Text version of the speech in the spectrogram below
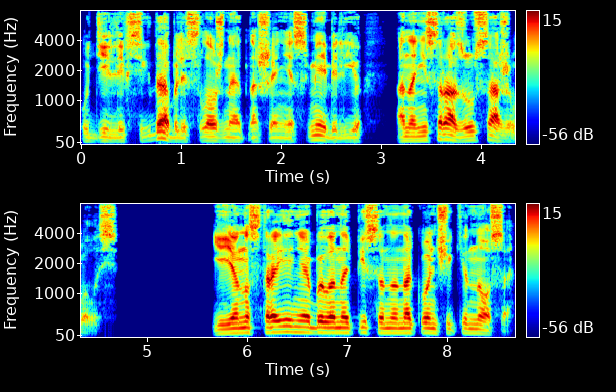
У Дилли всегда были сложные отношения с мебелью, она не сразу усаживалась. Ее настроение было написано на кончике носа.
